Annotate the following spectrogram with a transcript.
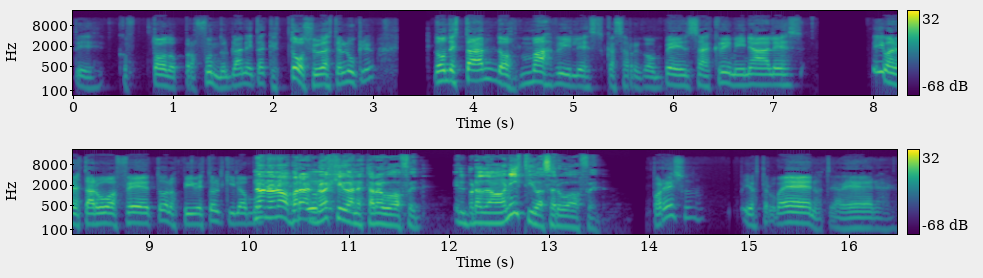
de todo profundo el planeta, que es todo ciudad hasta el núcleo, donde están los más viles cazarrecompensas, criminales. Iban a estar Boba Fett, todos los pibes, todo el quilombo. No, no, no, pará, no es que iban a estar Boba Fett. El protagonista iba a ser Boba Fett. Por eso. Iba a estar bueno, está bien.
